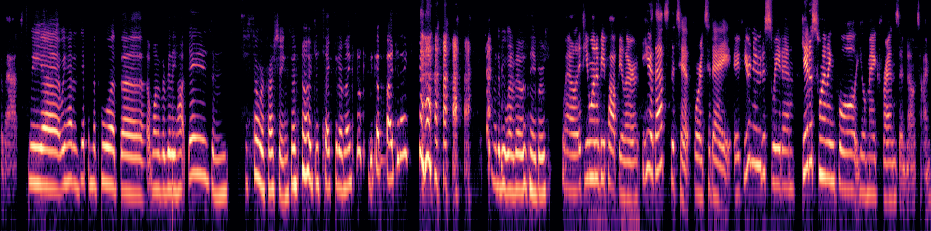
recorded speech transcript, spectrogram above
for that. We uh, we had a dip in the pool at the one of the really hot days, and it's just so refreshing. So now I just texted him like, "So can we come by tonight?" I'm going to be one of those neighbors. Well, if you want to be popular, here, that's the tip for today. If you're new to Sweden, get a swimming pool. You'll make friends in no time.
